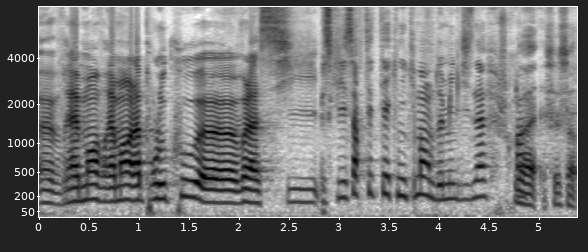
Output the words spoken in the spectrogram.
Euh, vraiment, vraiment. Là, pour le coup, euh, voilà, si, parce qu'il est sorti techniquement en 2019, je crois. Ouais, c'est ça.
